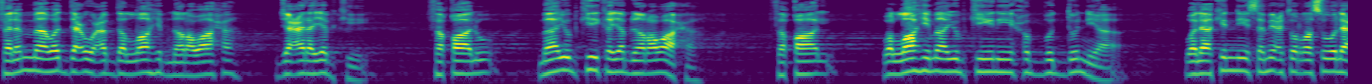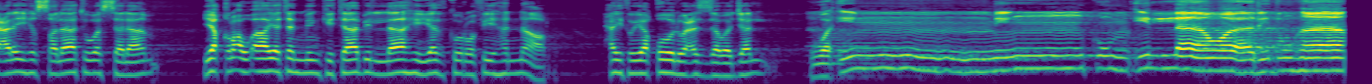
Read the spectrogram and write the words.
فلما ودعوا عبد الله بن رواحة جعل يبكي. فقالوا ما يبكيك يا ابن رواحة؟ فقال والله ما يبكيني حب الدنيا ولكني سمعت الرسول عليه الصلاة والسلام يقرأ آية من كتاب الله يذكر فيها النار حيث يقول عز وجل وإن من منكم إلا واردها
